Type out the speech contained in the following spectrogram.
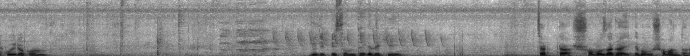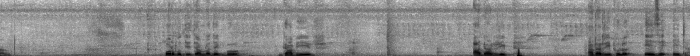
একই রকম, যদি পেছন থেকে দেখি, চারটা সম জায়গায় এবং সমান্তরাল। পরবর্তীতে আমরা দেখব গাভীর আডার রিপ। আডার রিপ হলো এই যে এইটা।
